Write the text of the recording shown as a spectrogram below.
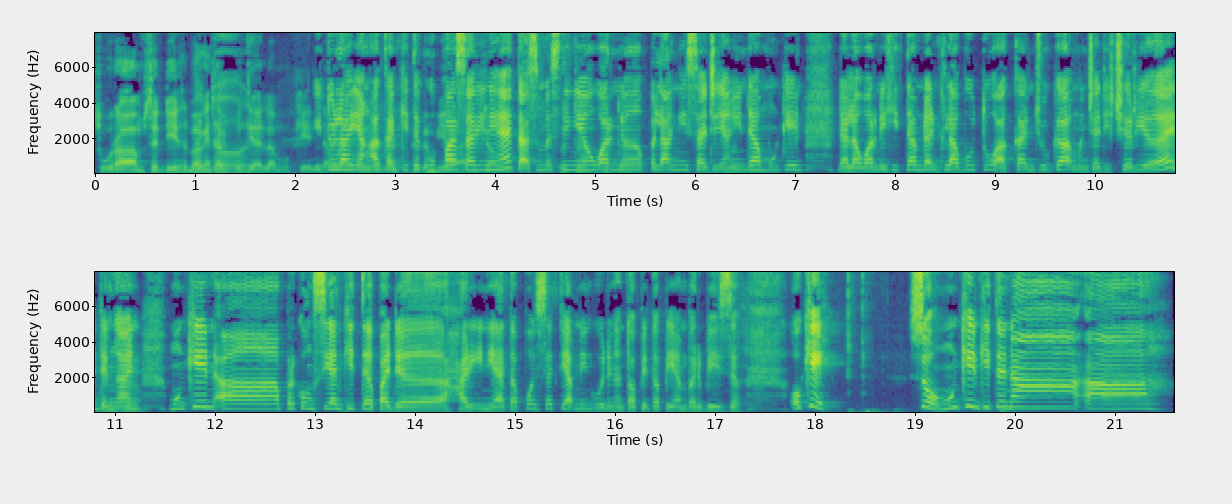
suram, sedih dan sebagainya tapi putih adalah mungkin itulah yang akan kita kupas hari ni eh tak semestinya betul, warna betul. pelangi saja yang betul. indah mungkin dalam warna hitam dan kelabu tu akan juga menjadi ceria eh dengan betul. mungkin uh, perkongsian kita pada hari ini ataupun setiap minggu dengan topik-topik yang berbeza okey so mungkin kita nak uh,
